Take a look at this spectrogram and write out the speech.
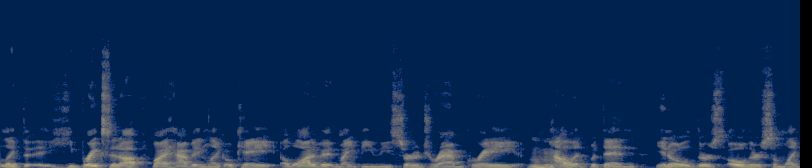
like the, he breaks it up by having like okay, a lot of it might be the sort of drab gray Mhm. palette, but then you know, there's oh, there's some like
